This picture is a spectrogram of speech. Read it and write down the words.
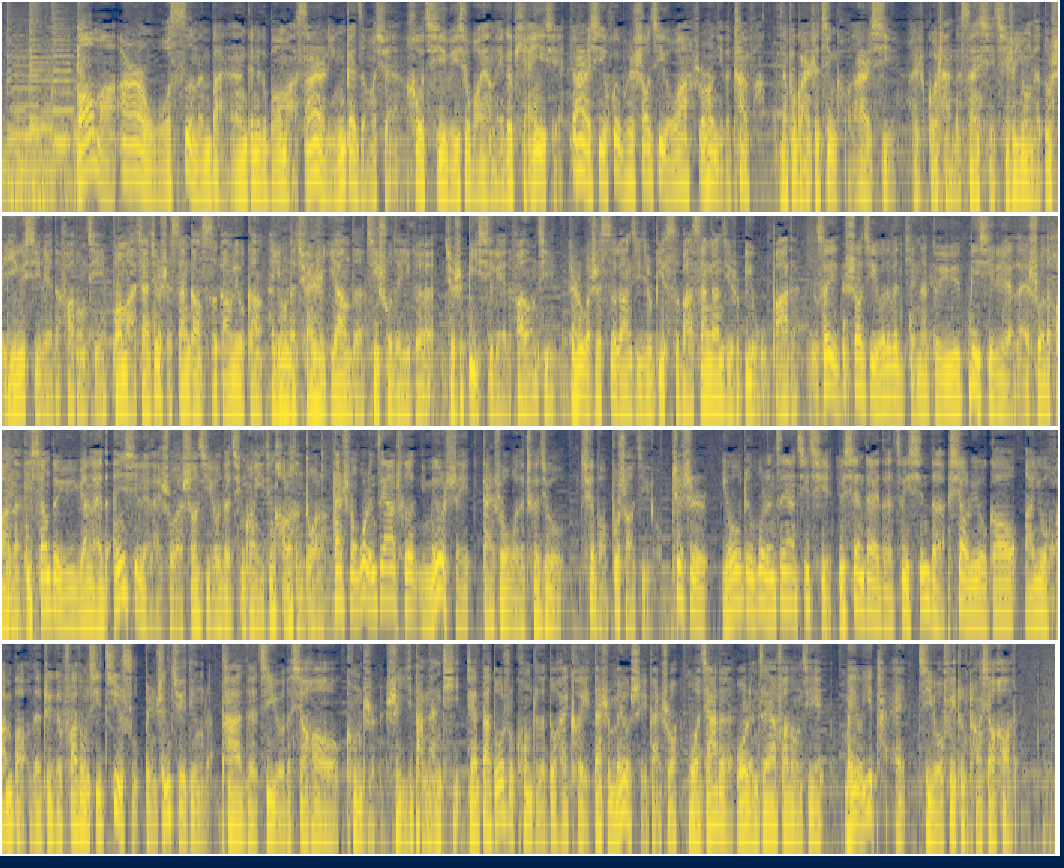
宝马二二五四门版跟这个宝马三二零该怎么选？后期维修保养哪个便宜些？这二系会不会烧机油啊？说说你的看法。那不管是进口的二系。还是国产的三系，其实用的都是一个系列的发动机。宝马家就是三缸、四缸、六缸，它用的全是一样的技术的一个，就是 B 系列的发动机。如果是四缸机，就是 B 四八；三缸机是 B 五八的。所以烧机油的问题呢，对于 B 系列来说的话呢，相对于原来的 N 系列来说，烧机油的情况已经好了很多了。但是，涡轮增压车，你没有谁敢说我的车就确保不烧机油。这是由这个涡轮增压机器，由现代的最新的效率又高啊又环保的这个发动机技术本身决定着它的机油的消耗控制是一大难题。现在大多数控制的都还可以，但是没有谁敢说我家的涡轮增压发动机没有一台机油非正常消耗的，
